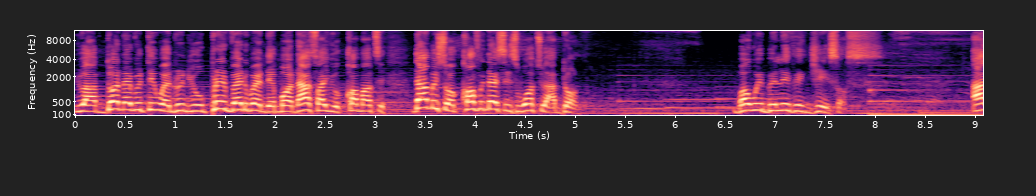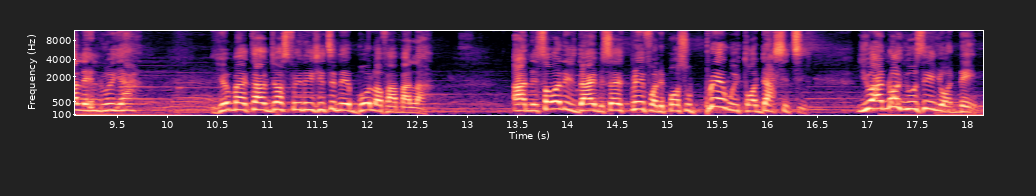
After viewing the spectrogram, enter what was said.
you have done everything we're doing, you pray very well in the morning. That's why you come out. That means your confidence is what you have done. But we believe in Jesus. Hallelujah. You might have just finished eating a bowl of amala. And if someone is dying besides pray for the person. Pray with audacity. You are not using your name.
